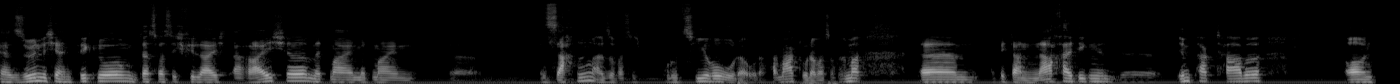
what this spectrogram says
persönliche Entwicklung, das, was ich vielleicht erreiche mit, mein, mit meinen äh, Sachen, also was ich produziere oder, oder vermarkte oder was auch immer, ähm, ob ich da einen nachhaltigen äh, Impact habe. Und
